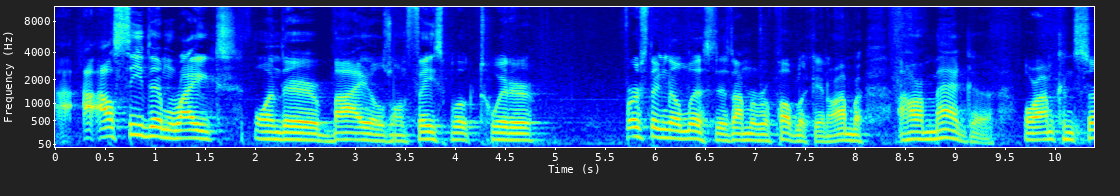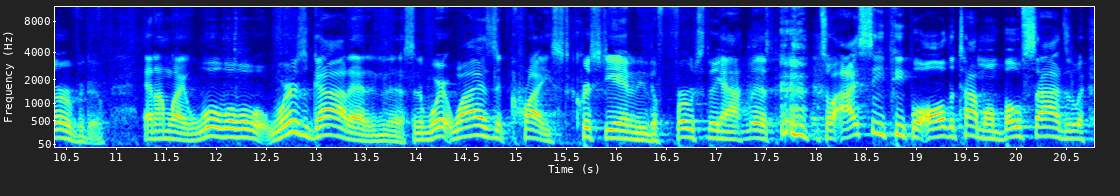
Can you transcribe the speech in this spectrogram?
I- I'll see them write on their bios on Facebook, Twitter. First thing they'll list is I'm a Republican or I'm a, or MAGA or I'm conservative. And I'm like, whoa, whoa, whoa, whoa, where's God at in this? And where, why is it Christ, Christianity, the first thing Yeah. you list? and so I see people all the time on both sides. of the-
